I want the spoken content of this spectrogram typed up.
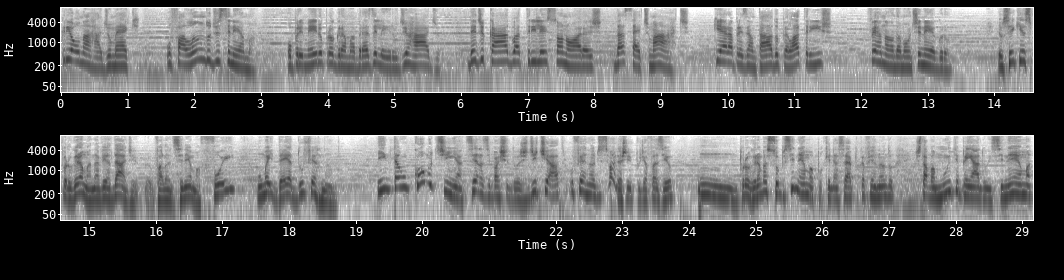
criou na Rádio MEC o Falando de Cinema, o primeiro programa brasileiro de rádio dedicado a trilhas sonoras da sétima arte, que era apresentado pela atriz Fernanda Montenegro. Eu sei que esse programa, na verdade, falando de cinema, foi uma ideia do Fernando. Então, como tinha cenas e bastidores de teatro, o Fernando disse: Olha, a gente podia fazer um programa sobre cinema, porque nessa época Fernando estava muito empenhado em cinema,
